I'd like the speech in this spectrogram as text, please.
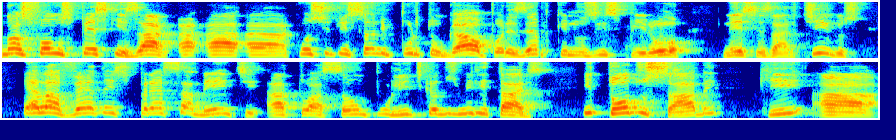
nós fomos pesquisar a, a, a Constituição de Portugal, por exemplo, que nos inspirou nesses artigos, ela veda expressamente a atuação política dos militares. E todos sabem que a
